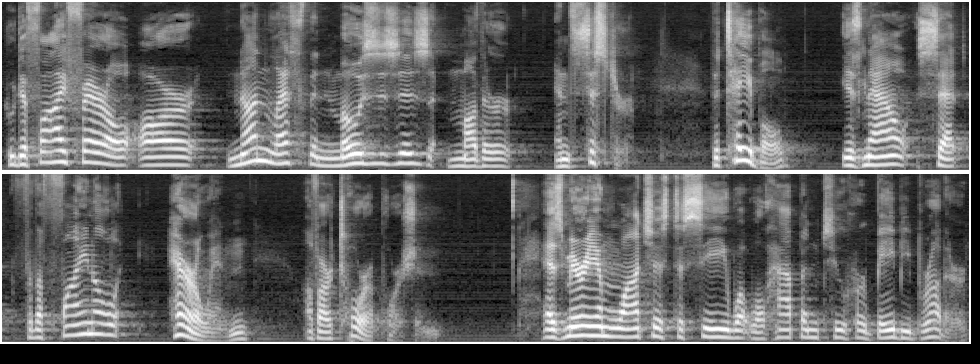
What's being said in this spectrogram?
who defy Pharaoh are none less than Moses' mother and sister. The table is now set for the final heroine of our Torah portion. As Miriam watches to see what will happen to her baby brother,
